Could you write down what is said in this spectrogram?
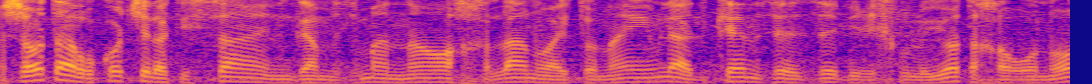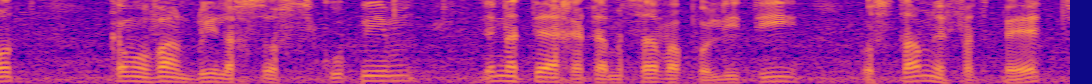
השעות הארוכות של הטיסה הן גם זמן נוח לנו, העיתונאים, לעדכן זה את זה ברכבולויות אחרונות, כמובן בלי לחשוף סקופים, לנתח את המצב הפוליטי, או סתם לפטפט.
